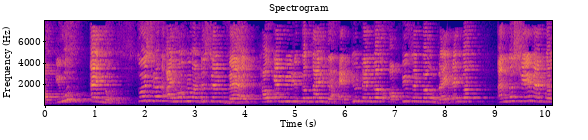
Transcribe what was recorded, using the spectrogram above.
obtuse angle. So students, I hope you understand where, how can we recognize the acute angle, obtuse angle, right angle and the same angle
